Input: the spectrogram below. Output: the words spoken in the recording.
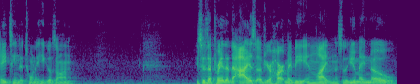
18 to 20. He goes on. He says, I pray that the eyes of your heart may be enlightened so that you may know.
